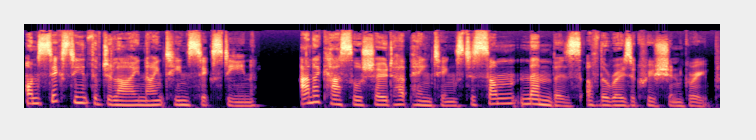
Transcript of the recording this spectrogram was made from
On 16th of July 1916, Anna Cassel showed her paintings to some members of the Rosicrucian group.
